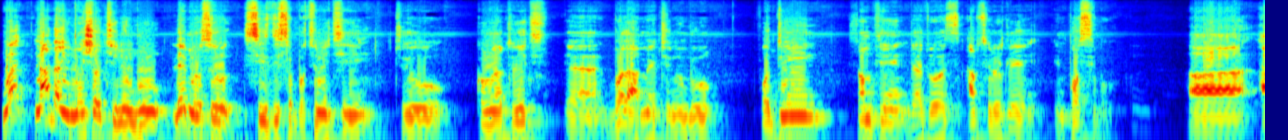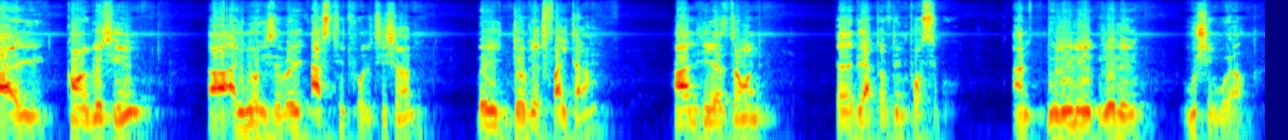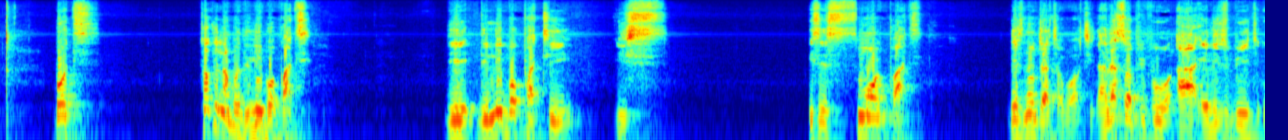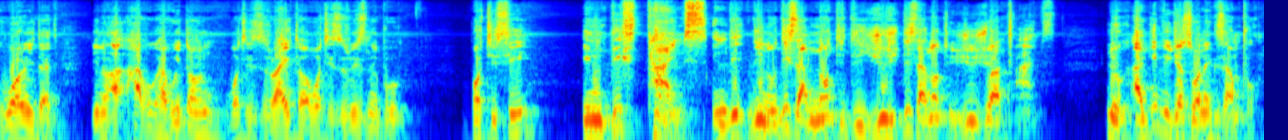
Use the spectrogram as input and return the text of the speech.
Well, now that you mentioned Tinubu, let me also seize this opportunity to congratulate uh, Bola Ahmed Tinubu for doing something that was absolutely impossible. Uh, I congratulate him. Uh, I know he's a very astute politician, very dogged fighter, and he has done uh, the act of the impossible. And we really, really wish him well. But talking about the Labour Party, the, the Labour Party is, is a small party. There's no doubt about it. And that's why people are a little bit worried that, you know, have, have we done what is right or what is reasonable? But you see, in these times, in the, you know, these are not the these are not usual times. Look, I'll give you just one example.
